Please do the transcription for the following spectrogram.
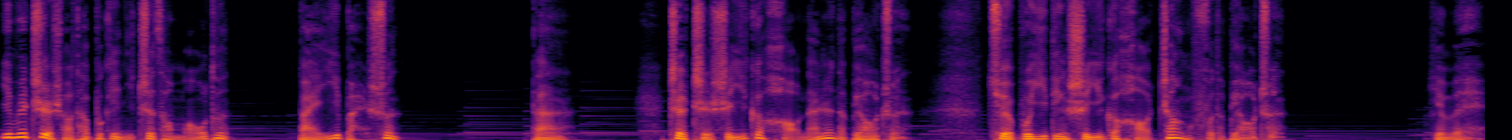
因为至少他不给你制造矛盾，百依百顺。但，这只是一个好男人的标准，却不一定是一个好丈夫的标准。因为，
